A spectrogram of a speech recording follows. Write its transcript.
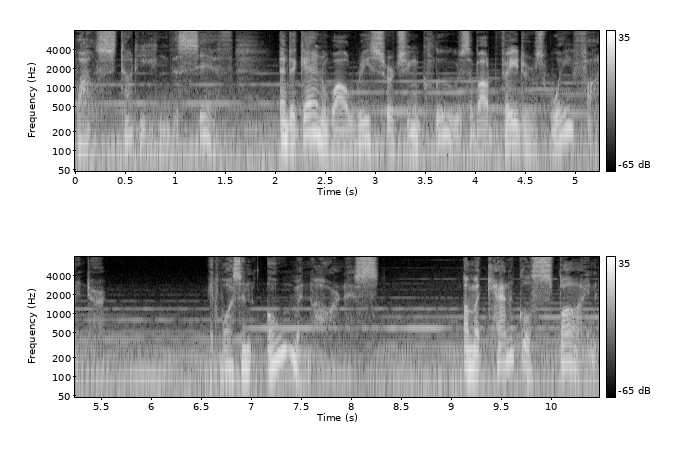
while studying the Sith, and again while researching clues about Vader's Wayfinder. It was an Ommin harness, a mechanical spine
